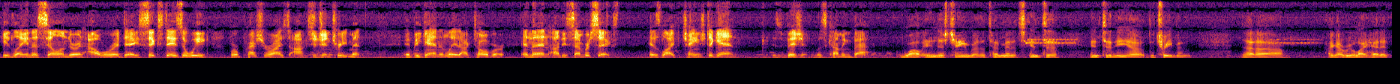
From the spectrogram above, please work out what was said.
He'd lay in a cylinder an hour a day, six days a week for pressurized oxygen treatment. It began in late October, and then on December 6th, his life changed again. His vision was coming back. While in this chamber, the 10 minutes into into the uh, the treatment, that uh, I got real lightheaded.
